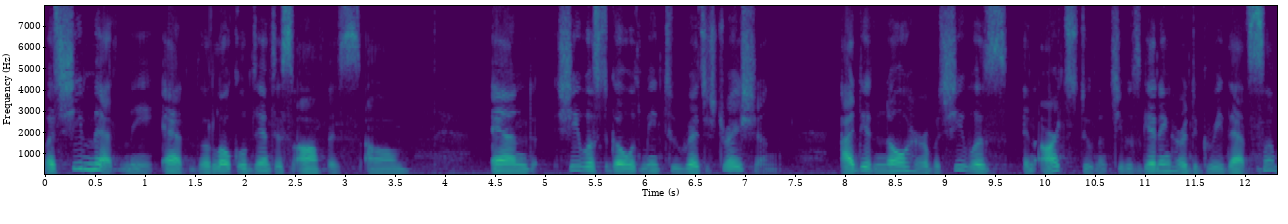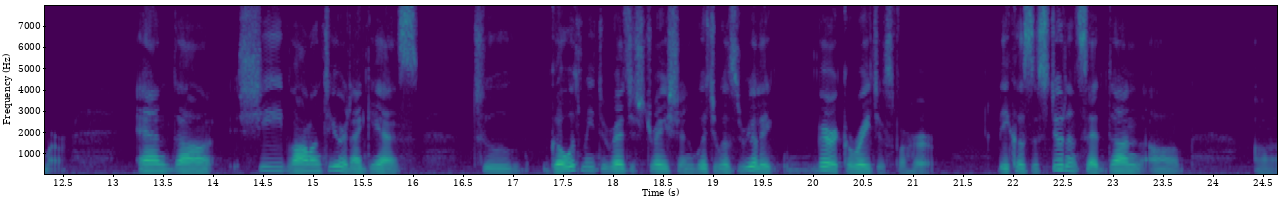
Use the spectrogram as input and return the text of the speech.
but she met me at the local dentist's office, um, and she was to go with me to registration. I didn't know her, but she was an art student. She was getting her degree that summer. And uh, she volunteered, I guess, to go with me to registration, which was really very courageous for her because the students had done, uh, uh,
